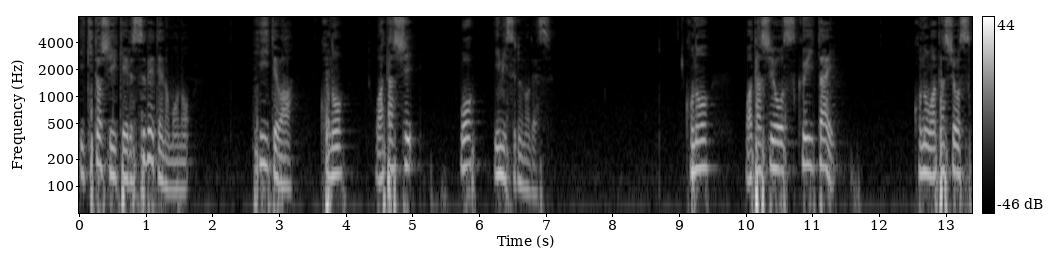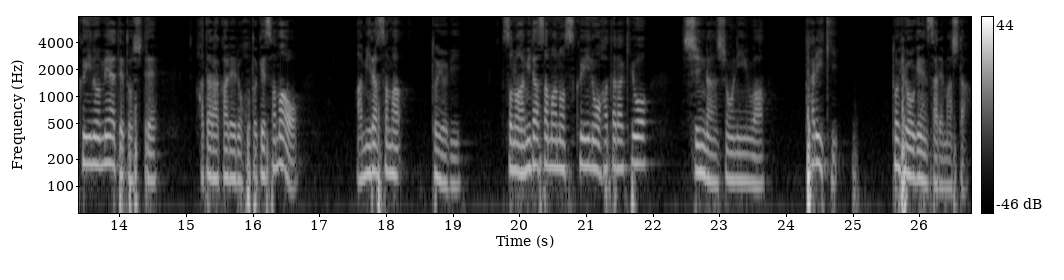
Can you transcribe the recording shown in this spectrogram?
生きとし生けるすべてのもの、ひいてはこの私を意味するのです。この私を救いたい、この私を救いの目当てとして働かれる仏様を阿弥陀様と呼び、その阿弥陀様の救いの働きを親鸞上人は他力と表現されました。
